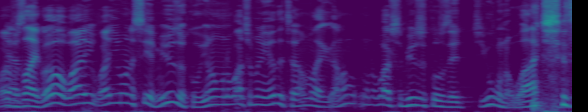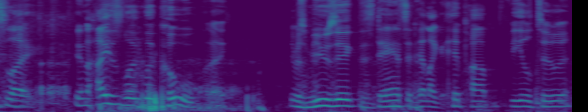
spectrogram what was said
Well, if Yeah. it's like, oh, why why you want to see a musical? You don't want to watch them any other time. I'm like, I don't want to watch the musicals that you want to watch. It's like, In the Heights look look cool. Like there was music, there's dance, it had like a hip hop feel to it.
